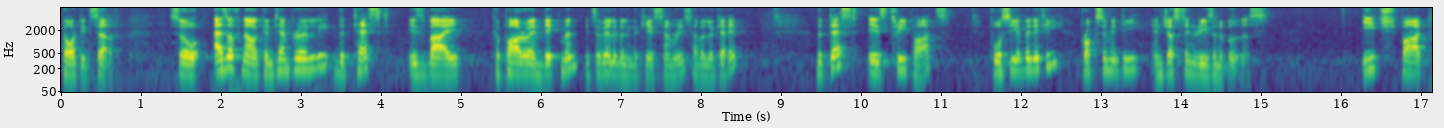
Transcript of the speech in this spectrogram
tort itself. So, as of now, contemporarily, the test is by Caparo and Dickman. It's available in the case summaries. Have a look at it. The test is three parts foreseeability, proximity, and just and reasonableness. Each part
